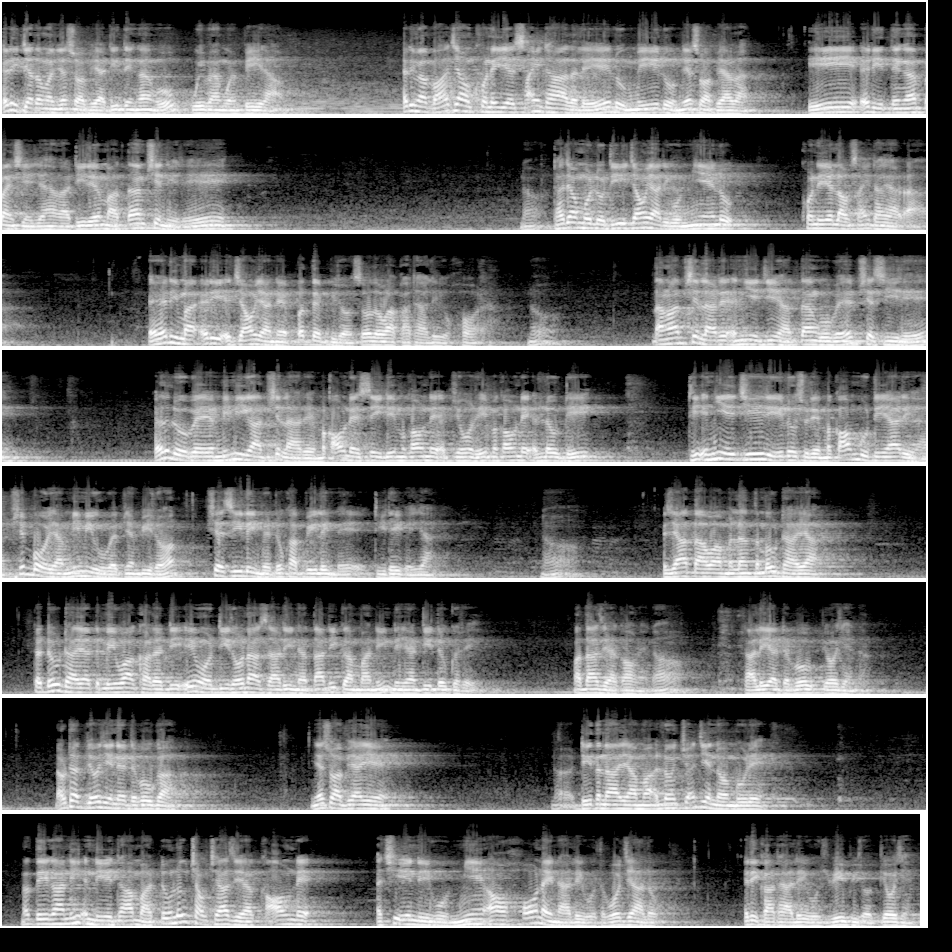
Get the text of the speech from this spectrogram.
အဲ့ဒီကြတော့မှမြတ်စွာဘုရားဒီသင်္ကန်းကိုဝေဖန်ဝင်ပေးတာအဲ့ဒီမှာဘာကြောင့်ခုနှစ်ရက်ဆိုင်းထားရတယ်လဲလို့မေးလို့မြတ်စွာဘုရားကအေးအဲ့ဒီသင်္ကန်းပိုင်ရှင်ယဟန်ကဒီထဲမှာတန်းဖြစ်နေတယ် ဒါကြောင့်မို့လို့ဒီအကြောင်းအရာတွေကိုမြင်လို့ခုနှစ်ရက်လောက်ဆိုင်းထားရတာအဲ့ဒီမှာအဲ့ဒီအကြောင်းအရာနဲ့ပတ်သက်ပြီးတော့သောသောဝါဂါထာလေးကိုဟောတာနော်တန်ခါဖြစ်လာတဲ့အညစ်အကြေးဟာတန်ကိုပဲဖြစ်စည်းတယ်အဲ့ဒါလိုပဲမိမိကဖြစ်လာတဲ့မကောင်းတဲ့စိတ်တွေမကောင်းတဲ့အပြောတွေမကောင်းတဲ့အလုပ်တွေဒီအညစ်အကြေးတွေလို့ဆိုတဲ့မကောင်းမှုတရားတွေဟာဖြစ်ပေါ်ရာမိမိကိုပဲပြန်ပြီးတော့ဖြစ်စည်းလိမ့်မယ်ဒုက္ခပေးလိမ့်မယ်ဒီဒိဋ္ဌိပဲရတယ်နော် အယတာဝမလံသမုဋ္ဌာယတတဒုဋ္ဌာယတမေဝခါရတိဧဝံတိရောဏဇာရိနတာတိကမ္မနိနေယံတိဒုက္ခရေမှတ်သားစရာကောင်းတယ်နော်ဒါလေးကတပုတ်ပြောကျင်တာနောက်ထပ်ပြောကျင်တဲ့တပုတ်ကမြတ်စွာဘုရားရဲ့နော်ဒေသနာယာမှာအလွန်ကျွမ်းကျင်တော်မူတဲ့နော်ဒေဂာနီးအနေအထားမှာတုံလုံးခြောက်ချားစရာကောင်းတဲ့အခြေအနေကိုမြင်အောင်ဟောနိုင်တာလေးကိုသဘောကျလို့ အဲ့ဒီဂါထာလေးကိုရွေးပြီးတော့ပြောခြင်း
